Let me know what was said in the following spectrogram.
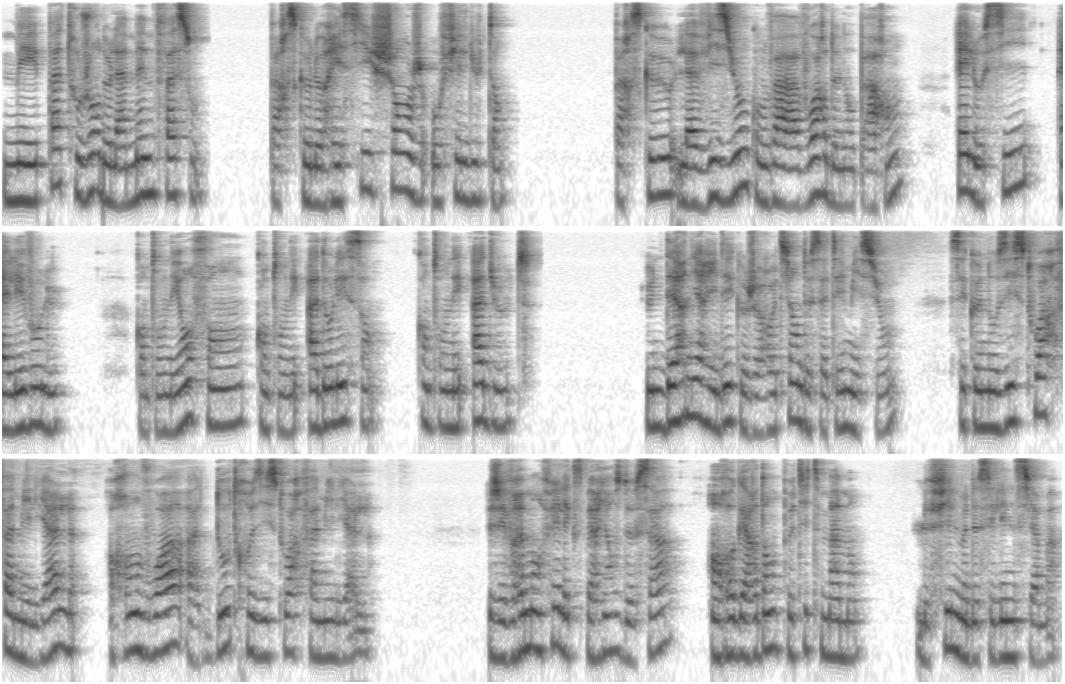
Mais pas toujours de la même façon parce que le récit change au fil du temps, parce que la vision qu'on va avoir de nos parents, elle aussi, elle évolue. Quand on est enfant, quand on est adolescent, quand on est adulte. Une dernière idée que je retiens de cette émission, c'est que nos histoires familiales renvoient à d'autres histoires familiales. J'ai vraiment fait l'expérience de ça en regardant Petite Maman, le film de Céline Sciamma.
